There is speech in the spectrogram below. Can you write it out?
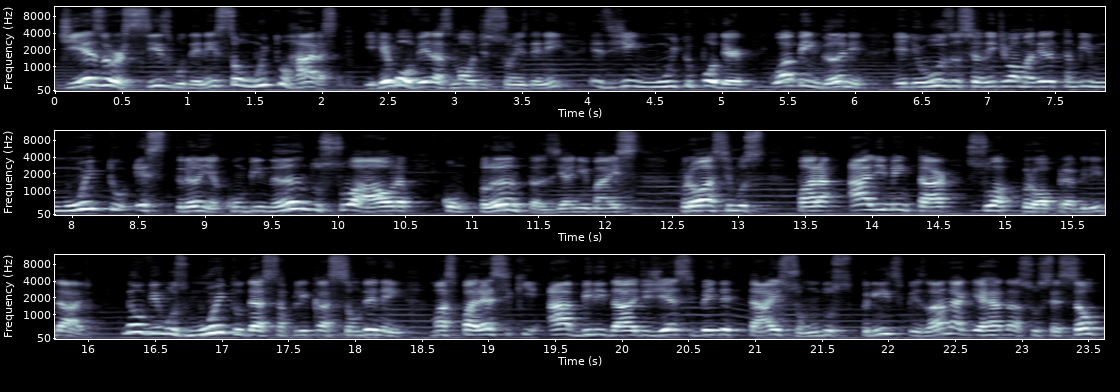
de exorcismo de Nen são muito raras. E remover as maldições de Nen exigem muito poder. O Abengane ele usa o seu Nen de uma maneira também muito estranha. Combinando sua aura com plantas e animais próximos para alimentar sua própria habilidade. Não vimos muito dessa aplicação de Nen, mas parece que a habilidade de SB de Tyson, um dos príncipes lá na Guerra da Sucessão,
